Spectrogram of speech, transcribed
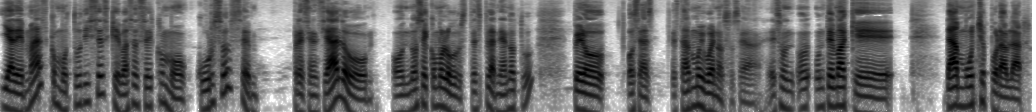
y además, como tú dices, que vas a hacer como cursos en presencial o, o no sé cómo lo estés planeando tú, pero, o sea, están muy buenos, o sea, es un- un tema que da mucho por hablar,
